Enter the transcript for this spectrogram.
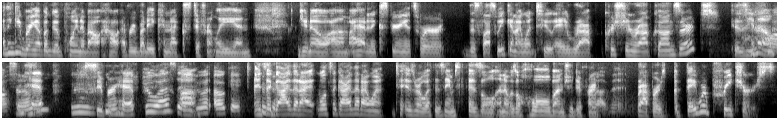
I think you bring up a good point about how everybody connects differently. And, you know, um, I had an experience where this last weekend I went to a rap Christian rap concert because you know awesome. hip, super hip. Who was it? Um, Who was, okay, it's a guy that I well, it's a guy that I went to Israel with. His name's Thi'sl, and it was a whole bunch of different rappers, but they were preachers.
